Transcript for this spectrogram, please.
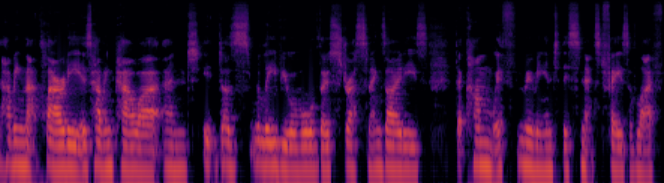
having that clarity is having power and it does relieve you of all of those stress and anxieties that come with moving into this next phase of life.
